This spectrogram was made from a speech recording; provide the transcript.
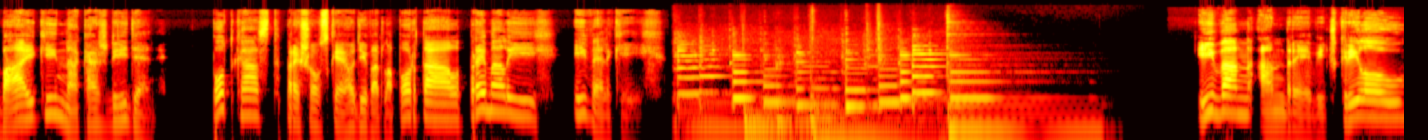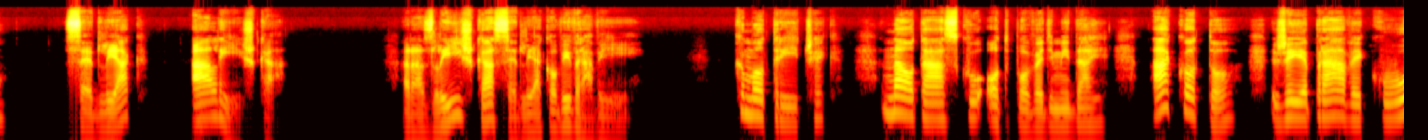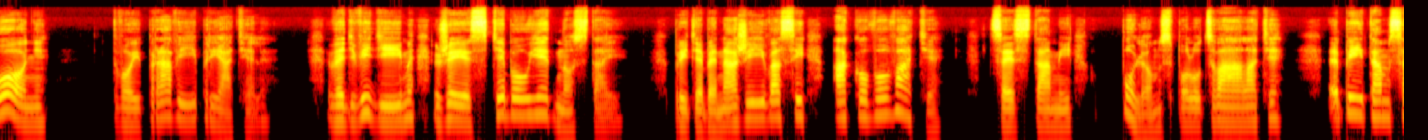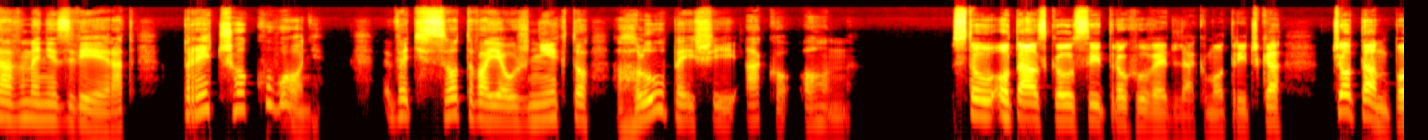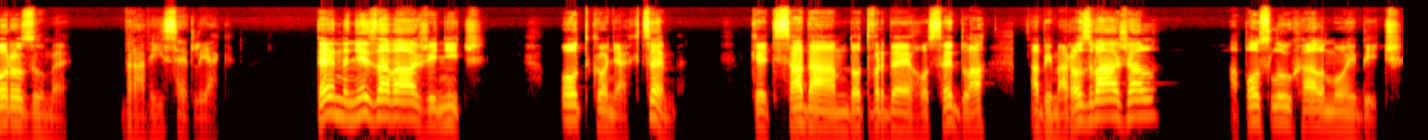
Bajky na každý deň. Podcast Prešovského divadla Portál pre malých i veľkých. Ivan Andrejevič Krylov, Sedliak a Líška. Raz Líška Sedliakovi vraví. Kmotríček, na otázku odpoveď mi daj, ako to, že je práve kôň tvoj pravý priateľ. Veď vidím, že je s tebou jednostaj. Pri tebe nažíva si ako vo vate. Cestami, poľom spolu cválate. Pýtam sa v mene zvierat, prečo kôň? Veď sotva je už niekto hlúpejší ako on. S tou otázkou si trochu vedľa, kmotrička. Čo tam porozume? vraví sedliak. Ten nezaváži nič. Od koňa chcem, keď sadám do tvrdého sedla, aby ma rozvážal a poslúchal môj bič.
